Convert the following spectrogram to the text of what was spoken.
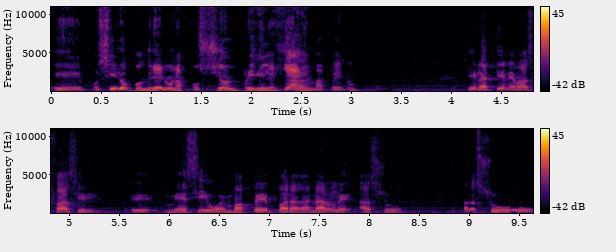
eh, pues sí lo pondría en una posición privilegiada Mbappé, ¿no? ¿Quién la tiene más fácil, eh, Messi o Mbappé, para ganarle a su, a su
